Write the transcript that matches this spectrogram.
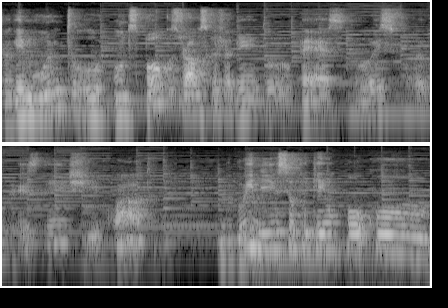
Joguei muito. Um dos poucos jogos que eu joguei do PS2 foi o Resident Evil 4. No início eu fiquei um pouco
